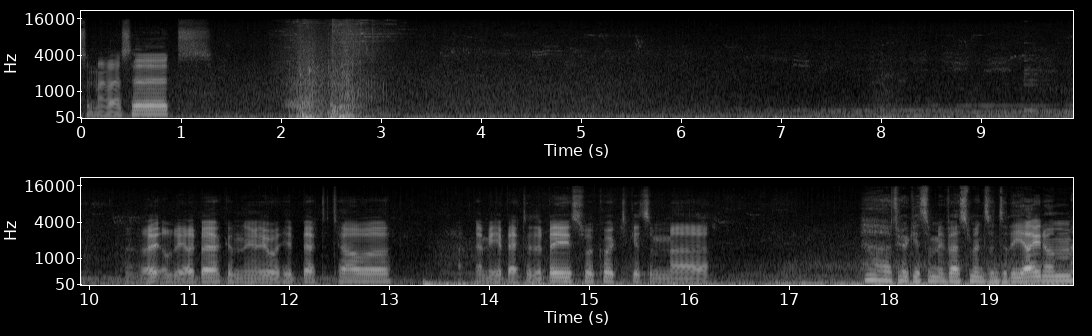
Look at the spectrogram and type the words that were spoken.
This is my last hit. Alright, I'll be right back. I'm gonna go hit back to tower. Let me hit back to the base real quick to get some, uh, to get some investments into the item.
